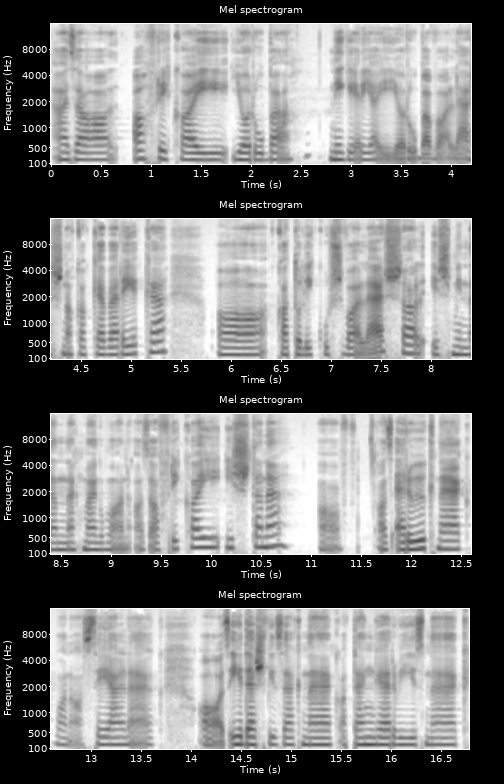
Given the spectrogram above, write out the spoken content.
az a afrikai yoruba, nigériai yoruba vallásnak a keveréke, a katolikus vallással, és mindennek megvan az afrikai istene, a, az erőknek, van a szélnek, az édesvizeknek, a tengervíznek,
